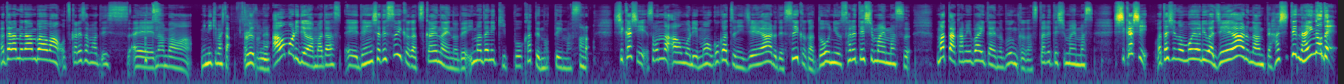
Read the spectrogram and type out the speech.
渡辺ナンバーワンお疲れ様です、えーナンバーワン見に来ました。ありがとうね。青森ではまだ、えー電車でスイカが使えないので未だに切符を買って乗っています。あら。しかしそんな青森も5月に JR でスイカが導入されてしまいます。また紙媒体の文化が廃れてしまいます。しかし私の最寄りは JR なんて走ってないので。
